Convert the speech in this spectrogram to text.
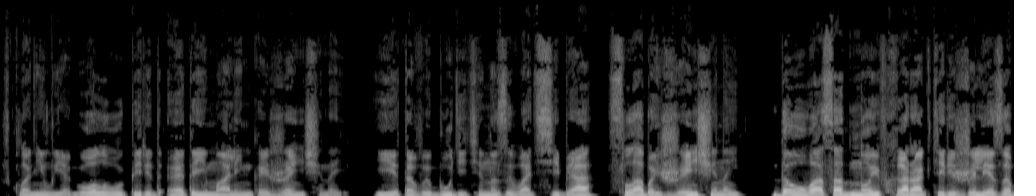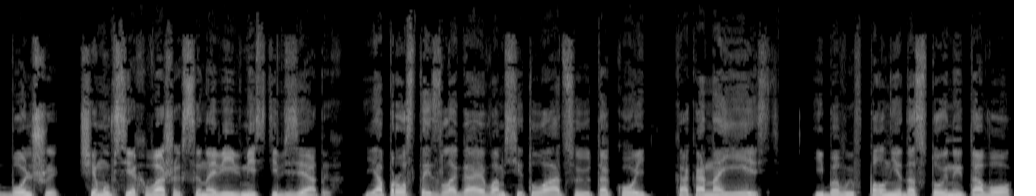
склонил я голову перед этой маленькой женщиной. И это вы будете называть себя слабой женщиной? Да у вас одной в характере железа больше, чем у всех ваших сыновей вместе взятых. Я просто излагаю вам ситуацию такой, как она есть, ибо вы вполне достойны того,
